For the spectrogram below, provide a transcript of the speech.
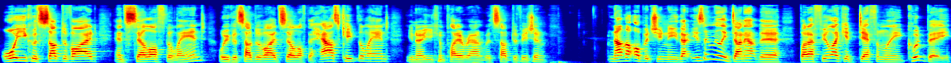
or you could subdivide and sell off the land, or you could subdivide, sell off the house, keep the land. You know, you can play around with subdivision Another opportunity that isn't really done out there, but I feel like it definitely could be,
